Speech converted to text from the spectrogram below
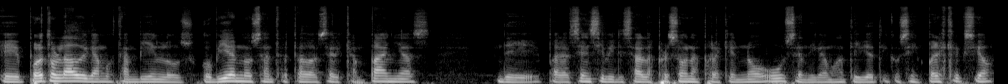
eh, por otro lado, digamos, también los gobiernos han tratado de hacer campañas de, para sensibilizar a las personas para que no usen, digamos, antibióticos sin prescripción.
